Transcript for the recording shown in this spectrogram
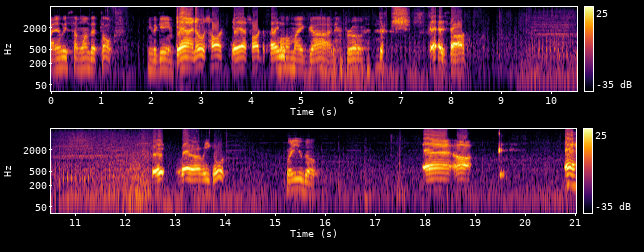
Finally someone that talks in the game. Yeah, I know it's hard. Yeah, it's hard to find. Oh my god, bro. that is hard. Wait, where are we going? Where do you go? Uh, uh, uh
